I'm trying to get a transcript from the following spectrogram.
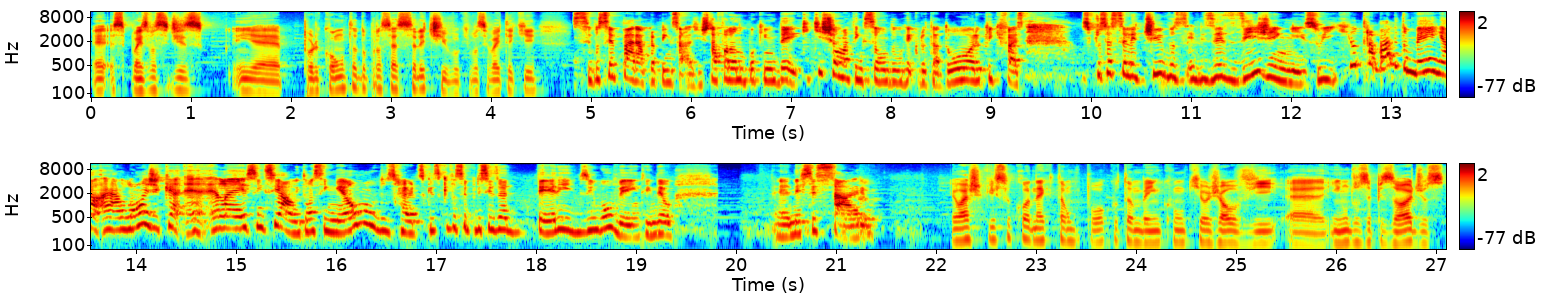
É, mas você diz é por conta do processo seletivo que você vai ter que. Se você parar para pensar, a gente está falando um pouquinho de o que, que chama a atenção do recrutador, o que, que faz. Os processos seletivos, eles exigem isso. E, e o trabalho também, a, a lógica, é, ela é essencial. Então, assim, é um dos hard skills que você precisa ter e desenvolver, entendeu? É necessário. Eu acho que isso conecta um pouco também com o que eu já ouvi é, em um dos episódios.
